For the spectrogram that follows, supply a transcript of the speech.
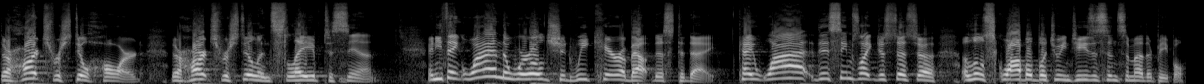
Their hearts were still hard. Their hearts were still enslaved to sin. And you think, why in the world should we care about this today? Okay, why? This seems like just, just a, a little squabble between Jesus and some other people.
